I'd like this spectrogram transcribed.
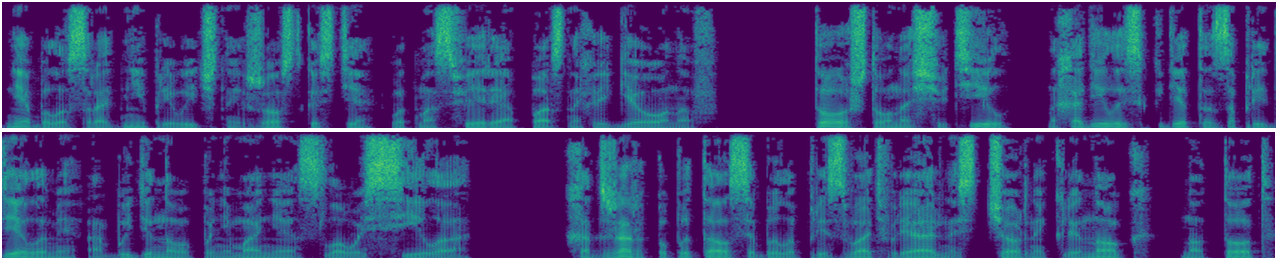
не было сродни привычной жесткости в атмосфере опасных регионов. То, что он ощутил, находилось где-то за пределами обыденного понимания слова «сила». Хаджар попытался было призвать в реальность черный клинок, но тот,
